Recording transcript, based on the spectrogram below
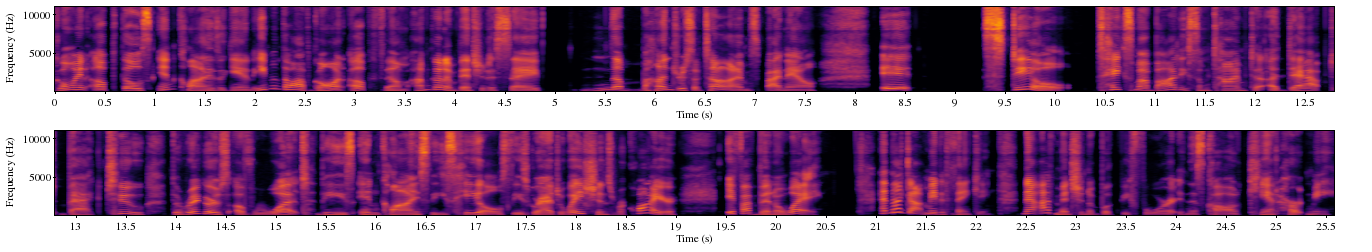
going up those inclines again. Even though I've gone up them, I'm going to venture to say hundreds of times by now, it still takes my body some time to adapt back to the rigors of what these inclines, these hills, these graduations require if I've been away. And that got me to thinking. Now, I've mentioned a book before in this called Can't Hurt Me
